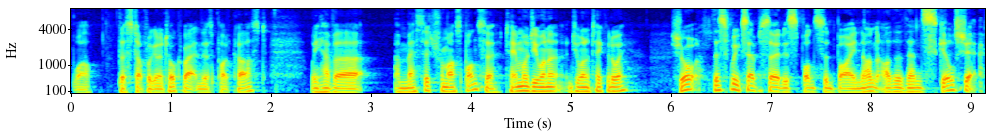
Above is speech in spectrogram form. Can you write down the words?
well the stuff we're going to talk about in this podcast, we have a, a message from our sponsor. Taimur, do you want to do you want to take it away? Sure. This week's episode is sponsored by none other than Skillshare.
